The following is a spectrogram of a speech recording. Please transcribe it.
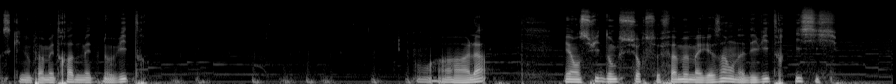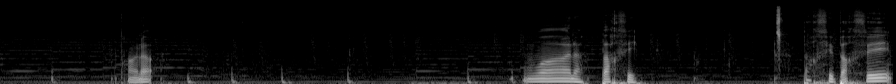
ce qui nous permettra de mettre nos vitres. Voilà. Et ensuite, donc sur ce fameux magasin, on a des vitres ici. Voilà. Voilà, parfait. Parfait, parfait.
